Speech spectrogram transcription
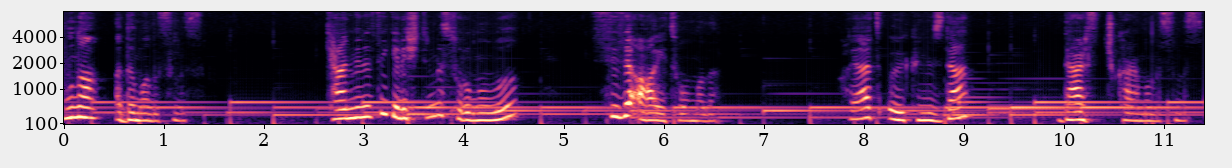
buna adamalısınız. Kendinizi geliştirme sorumluluğu size ait olmalı. Hayat öykünüzden ders çıkarmalısınız.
